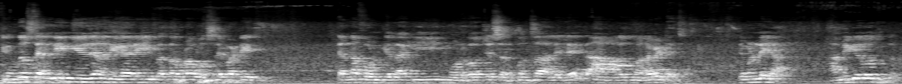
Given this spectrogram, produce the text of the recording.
तिथनंच त्यांनी नियोजन अधिकारी प्रतापराव भोसले पाटील त्यांना फोन केला की मोरगावचे सरपंच आलेले आहेत आम्हाला तुम्हाला भेटायचं ते म्हणले या आम्ही गेलो तिथं.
